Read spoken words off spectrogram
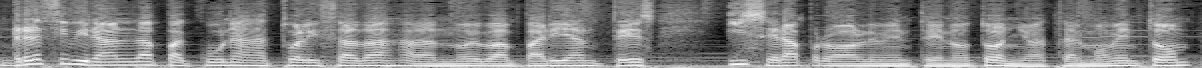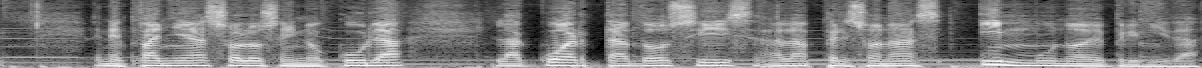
recibirán las vacunas actualizadas a las nuevas variantes y será probablemente en otoño. Hasta el momento en España solo se inocula la cuarta dosis a las personas inmunodeprimidas.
